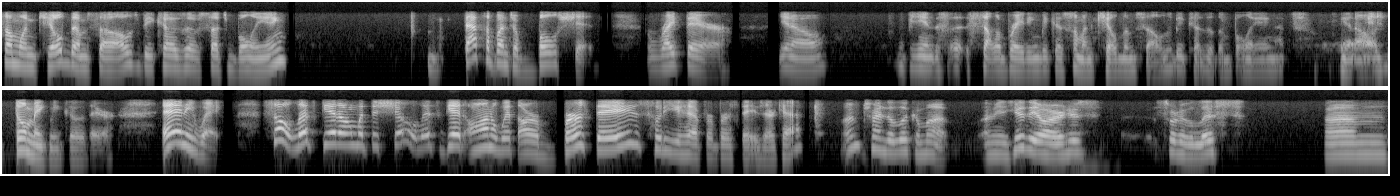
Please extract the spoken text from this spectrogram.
someone killed themselves because of such bullying. That's a bunch of bullshit right there, you know, being uh, celebrating because someone killed themselves because of the bullying. That's, you know, don't make me go there. Anyway, so let's get on with the show. Let's get on with our birthdays. Who do you have for birthdays, Aircat? I'm trying to look them up. I mean, here they are. Here's sort of a list. Um,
